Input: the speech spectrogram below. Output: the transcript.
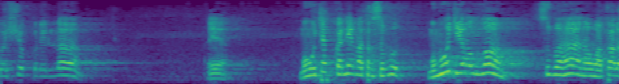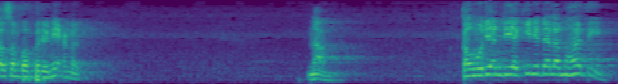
wa syukrillah. Ya. Mengucapkan nikmat tersebut, memuji Allah Subhanahu wa taala sang pemberi nikmat. Nah. Kemudian diyakini dalam hati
